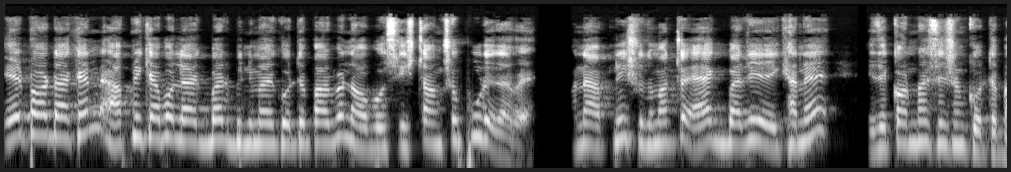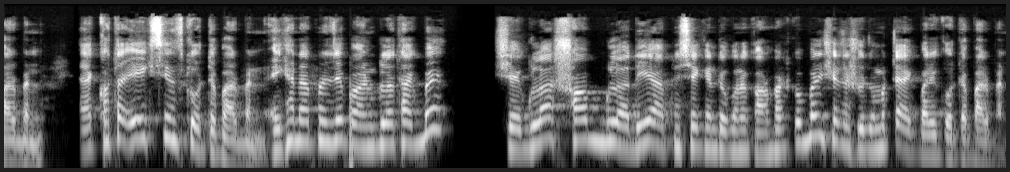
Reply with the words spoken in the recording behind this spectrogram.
এরপর দেখেন, আপনি কেবল একবার বিনিময় করতে পারবেন অবশিষ্ট অংশ পুড়ে যাবে। মানে আপনি শুধুমাত্র একবারই এখানে এই যে কনভারসেশন করতে পারবেন। এক কথা এক্সচেঞ্জ করতে পারবেন। এখানে আপনার যে পয়েন্টগুলো থাকবে, সেগুলা সবগুলা দিয়ে আপনি সেকেন্ড টোকেনে কনভার্ট করবেন, সেটা শুধুমাত্র একবারই করতে পারবেন।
